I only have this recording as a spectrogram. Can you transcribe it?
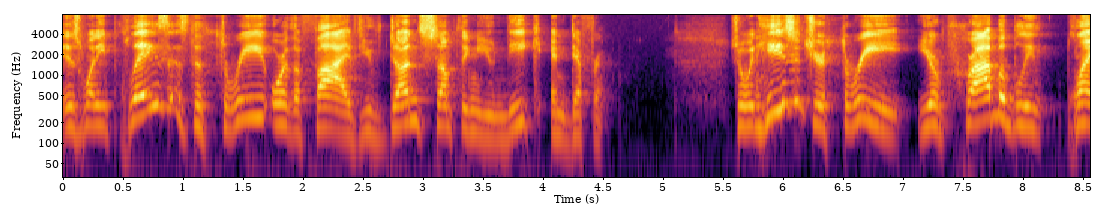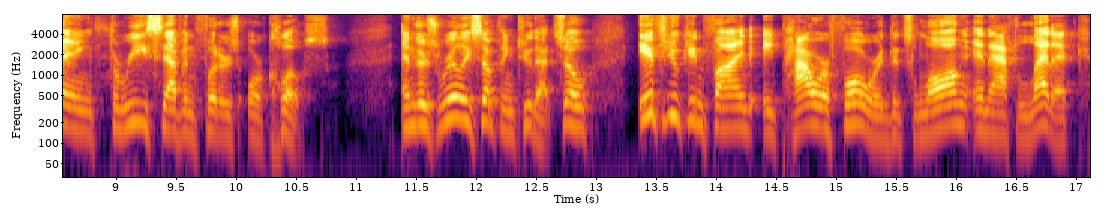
is when he plays as the three or the five, you've done something unique and different. So when he's at your three, you're probably playing three seven footers or close. And there's really something to that. So if you can find a power forward that's long and athletic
